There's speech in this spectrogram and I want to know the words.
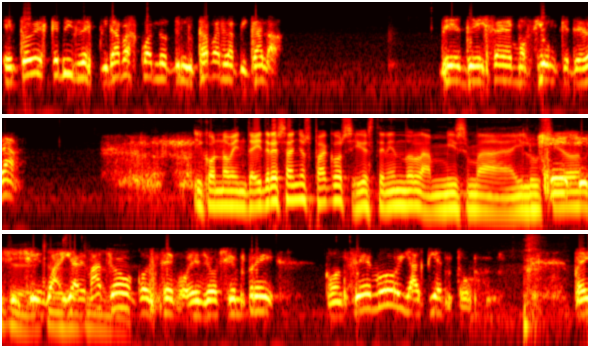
Entonces que ni respirabas cuando te notabas la picada de, de esa emoción que te da. Y con 93 años, Paco, sigues teniendo la misma ilusión. sí, sí, que- sí, que. Y además yo con cebo, ¿eh? yo siempre con cebo y al tiento. Pues,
